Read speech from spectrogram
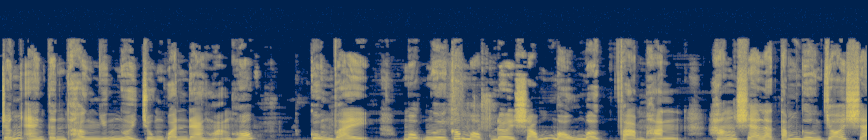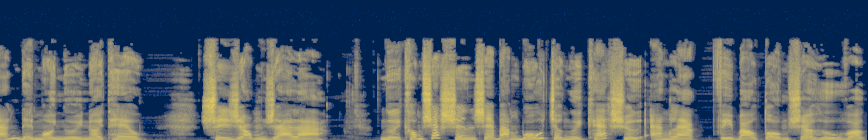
trấn an tinh thần những người chung quanh đang hoảng hốt. Cũng vậy, một người có một đời sống mẫu mực, phạm hạnh hẳn sẽ là tấm gương chói sáng để mọi người noi theo. Suy rộng ra là, người không sát sinh sẽ ban bố cho người khác sự an lạc vì bảo tồn sở hữu vật.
